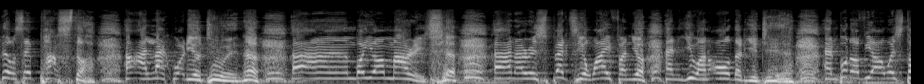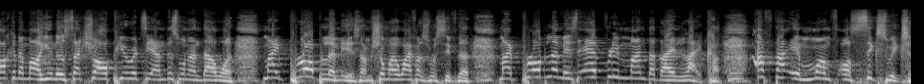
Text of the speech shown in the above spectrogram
they will say, Pastor, I, like what you're doing. Um, but you're married. and I respect your wife and your and you and all that you do. And both of you are always talking about, you know, sexual purity and this one and that one. My problem is, I'm sure my wife has received that. My problem is every man that I like, after a month or six weeks,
